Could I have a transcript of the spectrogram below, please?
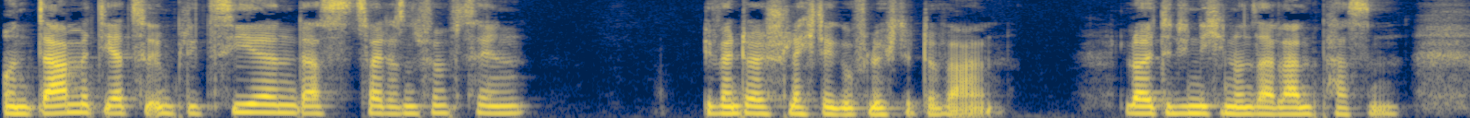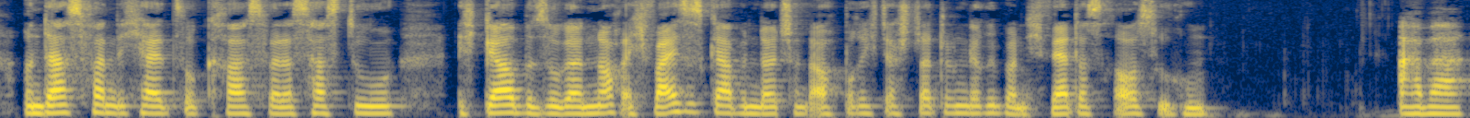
Und damit ja zu implizieren, dass 2015 eventuell schlechte Geflüchtete waren. Leute, die nicht in unser Land passen. Und das fand ich halt so krass, weil das hast du, ich glaube sogar noch, ich weiß, es gab in Deutschland auch Berichterstattung darüber und ich werde das raussuchen. Aber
